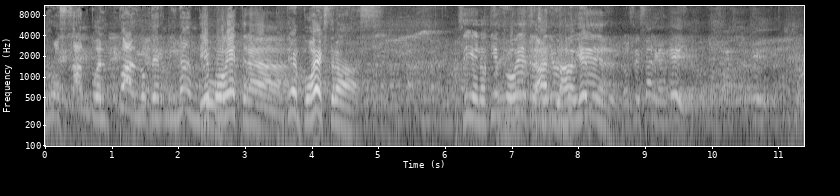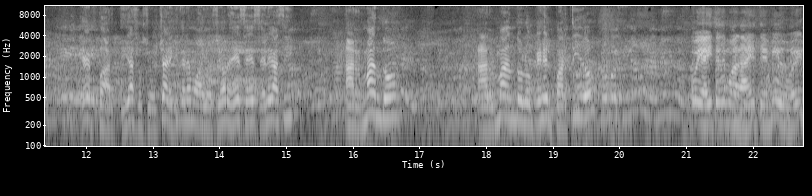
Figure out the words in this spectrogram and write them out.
rozando el palo, terminando. Tiempo extra. Tiempo extras. Sigue los tiempos Señor extra, Charlie, señor hombre, Javier. Qué partidazo, señor Charlie. Aquí tenemos a los señores de SS Legacy armando, armando lo que es el partido. Oye, ahí tenemos a la gente en vivo, ¿eh?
